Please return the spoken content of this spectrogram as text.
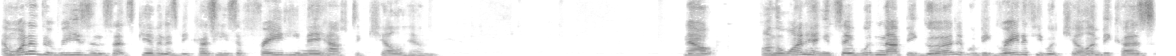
And one of the reasons that's given is because he's afraid he may have to kill him. Now, on the one hand, you'd say, wouldn't that be good? It would be great if he would kill him because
